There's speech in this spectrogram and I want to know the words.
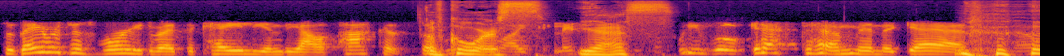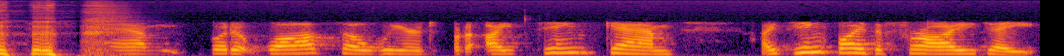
So they were just worried about the céilí and the alpacas. So of we course. like, yes. We will get them in again. You know? um, but it was so weird. But I think, um, I think by the Friday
